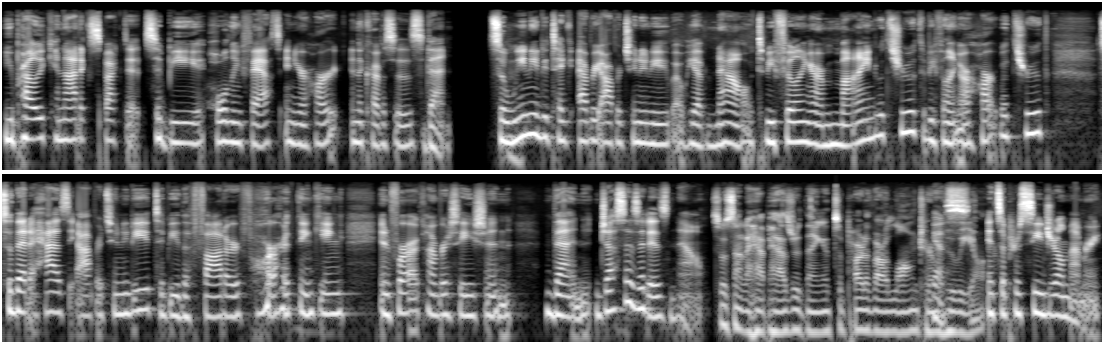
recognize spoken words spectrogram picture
you probably cannot expect it to be holding fast in your heart in the crevices then. So we mm. need to take every opportunity that we have now to be filling our mind with truth, to be filling our heart with truth, so that it has the opportunity to be the fodder for our thinking and for our conversation then, just as it is now. So it's not a haphazard thing. It's a part of our long term who we are. It's a procedural memory.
